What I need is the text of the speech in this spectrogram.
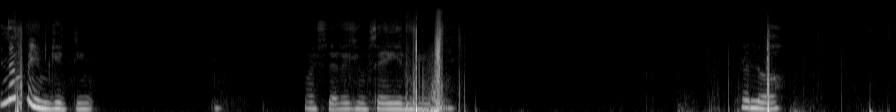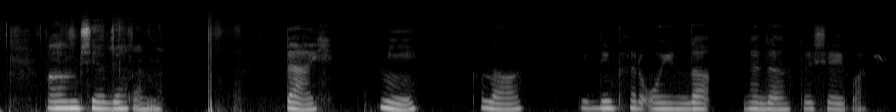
Neden benim girdiğim maçlara kimseye girmiyor? Hello. Bakalım bir şey yazacaklar mı? Die. Me. Klar. Girdiğim her oyunda nedense şey var.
